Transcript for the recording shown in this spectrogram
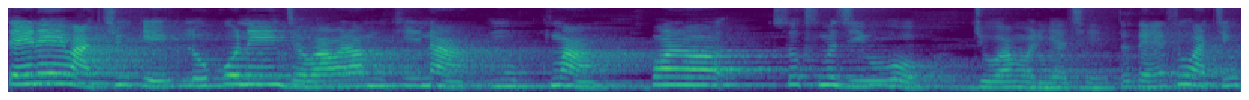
તેણે વાંચ્યું કે લોકોને જવાળામુખીના મુખમાં પણ સૂક્ષ્મ જીવો જોવા મળ્યા છે. તો તેણે શું વાંચ્યું?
